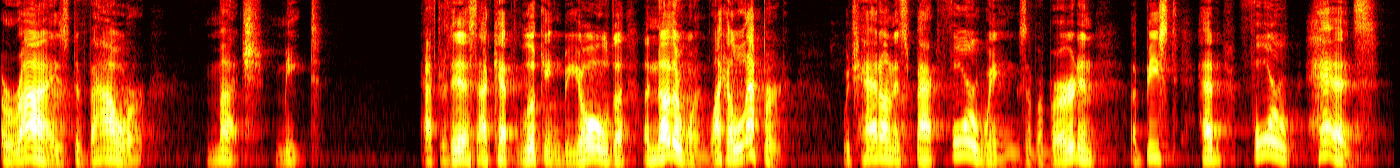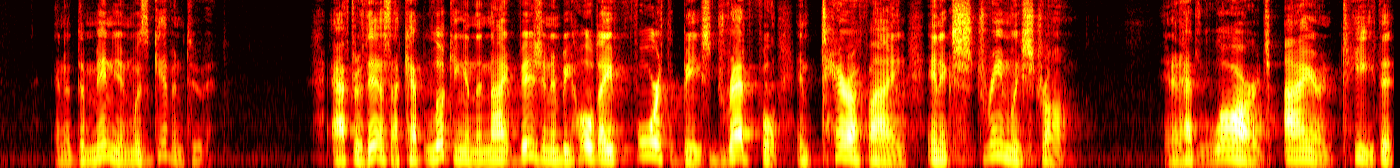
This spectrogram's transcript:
Arise, devour much meat. After this, I kept looking. Behold, another one, like a leopard, which had on its back four wings of a bird, and a beast had four heads, and a dominion was given to it. After this, I kept looking in the night vision, and behold, a fourth beast, dreadful and terrifying and extremely strong. And it had large iron teeth. It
